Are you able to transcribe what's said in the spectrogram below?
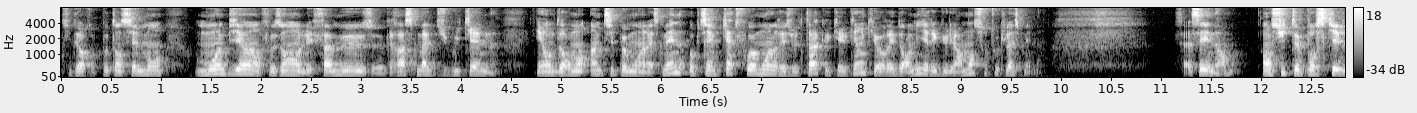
qui dort potentiellement moins bien en faisant les fameuses grasses mat du week-end et en dormant un petit peu moins la semaine, obtient 4 fois moins de résultats que quelqu'un qui aurait dormi régulièrement sur toute la semaine. C'est assez énorme. Ensuite, pour ce qui est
